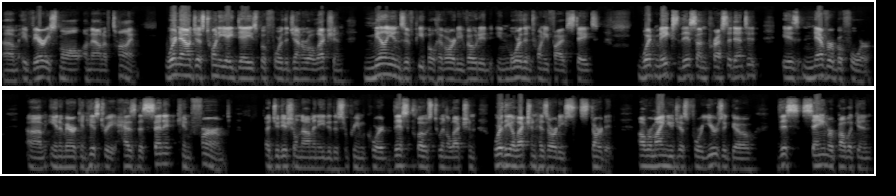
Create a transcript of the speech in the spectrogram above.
um, a very small amount of time. We're now just 28 days before the general election. Millions of people have already voted in more than 25 states. What makes this unprecedented is never before um, in American history has the Senate confirmed a judicial nominee to the Supreme Court this close to an election where the election has already started. I'll remind you just four years ago, this same Republican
